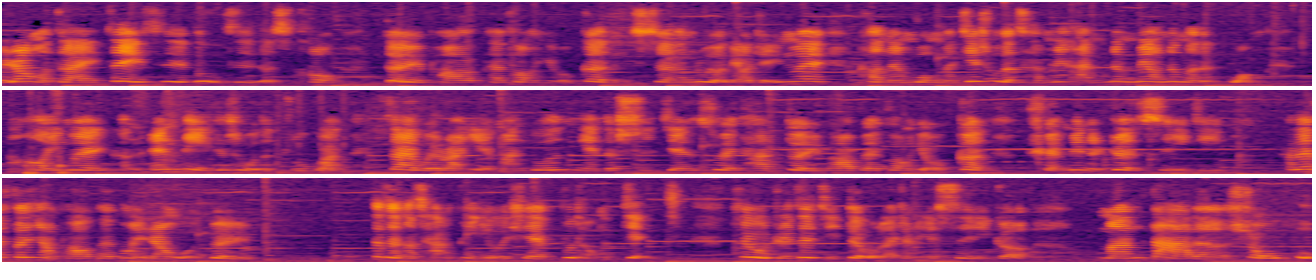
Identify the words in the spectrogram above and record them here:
也让我在这一次录制的时候，对于 Power Platform 有更深入的了解，因为可能我们接触的层面还那没有那么的广，然后因为可能 Andy 就是我的主管，在微软也蛮多年的时间，所以他对于 Power Platform 有更全面的认识，以及他在分享 Power Platform 也让我对于这整个产品有一些不同的见解，所以我觉得这集对我来讲也是一个蛮大的收获。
